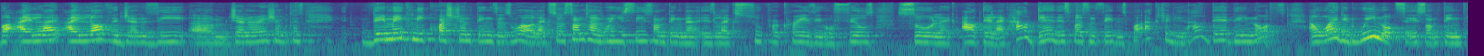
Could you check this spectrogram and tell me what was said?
But I like, I love the Gen Z um, generation because they make me question things as well. Like, so sometimes when you see something that is like super crazy or feels so like out there, like, how dare this person say this? But actually, how dare they not? And why did we not say something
